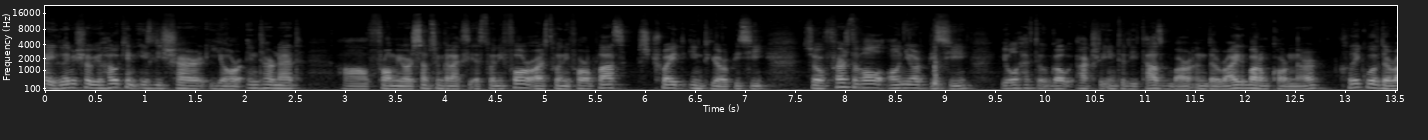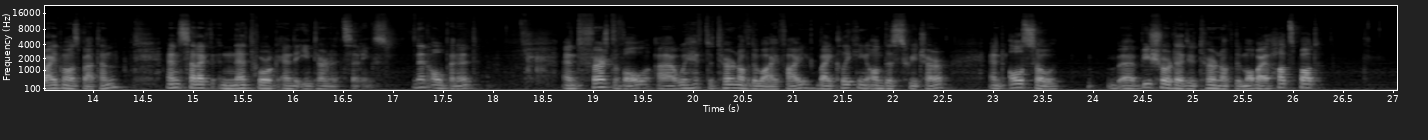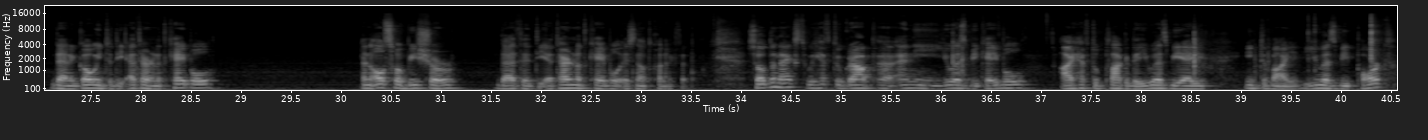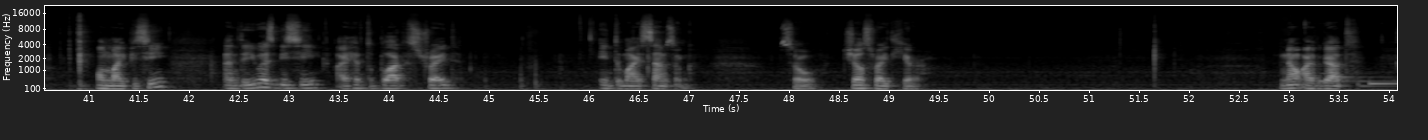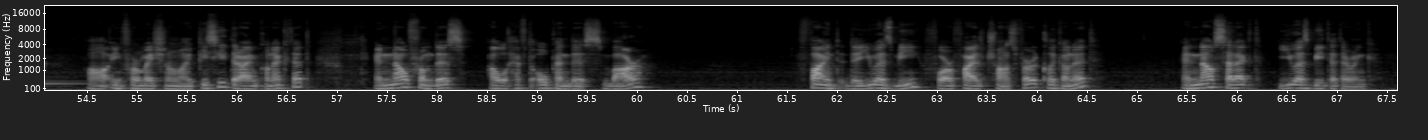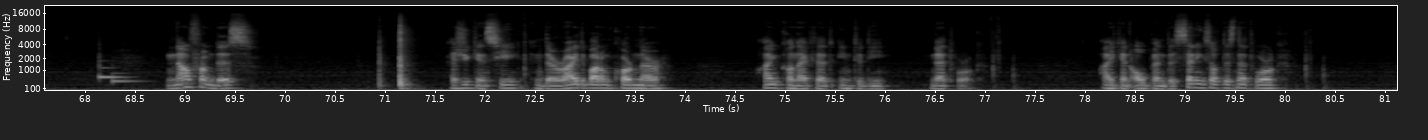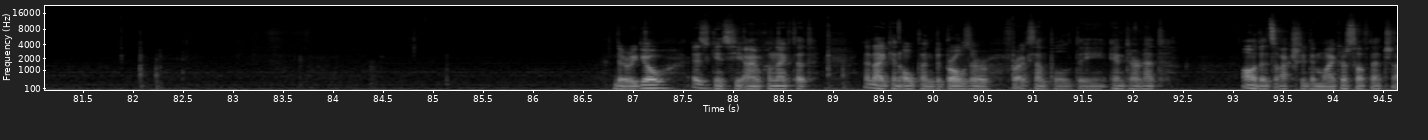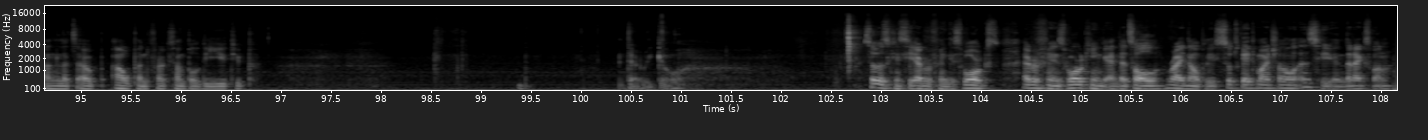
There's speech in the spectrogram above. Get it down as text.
Hey, let me show you how you can easily share your internet uh, from your Samsung Galaxy S24 or S24 Plus straight into your PC. So first of all, on your PC, you will have to go actually into the taskbar in the right bottom corner, click with the right mouse button and select network and the internet settings. Then open it. And first of all, uh, we have to turn off the Wi-Fi by clicking on the switcher and also uh, be sure that you turn off the mobile hotspot, then go into the Ethernet cable and also be sure that the Ethernet cable is not connected. So the next we have to grab uh, any USB cable. I have to plug the USB-A into my USB port on my PC and the USB-C I have to plug straight into my Samsung. So just right here. Now I've got uh, information on my PC that I'm connected and now from this I will have to open this bar find the USB for file transfer, click on it, and now select USB tethering. Now from this, as you can see in the right bottom corner, I'm connected into the network. I can open the settings of this network. There we go. As you can see, I'm connected and I can open the browser, for example, the internet. Oh, that's actually the Microsoft Edge. And let's op open, for example, the YouTube. There we go. So as you can see, everything is works, everything is working, and that's all right now. Please subscribe to my channel and see you in the next one.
